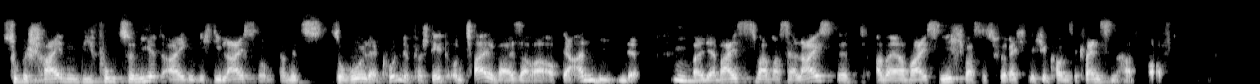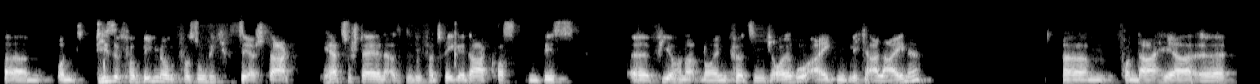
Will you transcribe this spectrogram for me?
zu beschreiben, wie funktioniert eigentlich die Leistung, damit es sowohl der Kunde versteht und teilweise aber auch der Anbietende. Mhm. Weil der weiß zwar, was er leistet, aber er weiß nicht, was es für rechtliche Konsequenzen hat oft. Ähm, und diese Verbindung versuche ich sehr stark herzustellen. Also die Verträge da kosten bis äh, 449 Euro eigentlich alleine. Ähm, von daher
